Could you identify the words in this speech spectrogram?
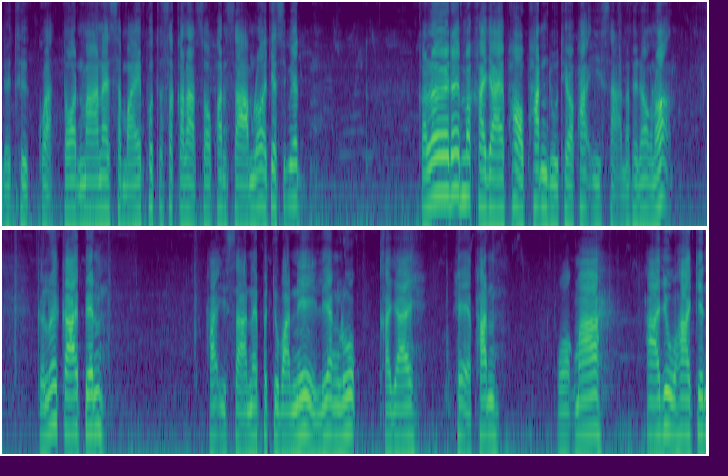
ได้ถือกวาดตอนมาในสมัยพุทธศักราช 2371 ก็เลยได้มาขยายเผ่าพันธุ์อยู่แถวภาคอีสานนะพี่น้องเนาะก็เลยกลายเป็น ภาคอีสานในปัจจุบันนี้เลี้ยงลูกขยายแพร่พันธุ์ออกมาหาอยู่หากิน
